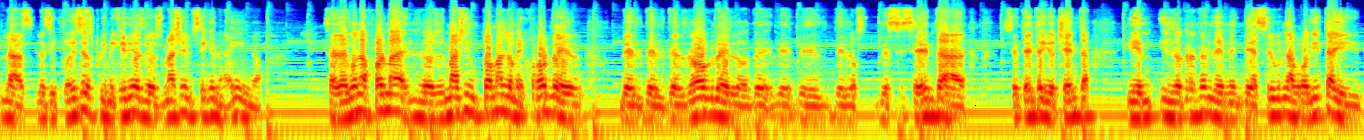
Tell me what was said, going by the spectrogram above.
las, las influencias primigenias de los Smashing siguen ahí, ¿no? O sea, de alguna forma los Smashing toman lo mejor del, del, del, rock de, los de, de, los de 60, 70 y 80 y, lo tratan de, hacer una bolita y,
